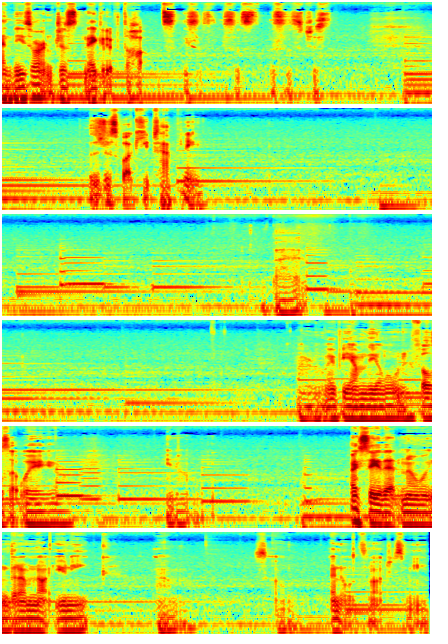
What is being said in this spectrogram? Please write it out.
And these aren't just negative thoughts. This is this is this is just this is just what keeps happening. But I don't know, maybe I'm the only one who feels that way or I say that knowing that I'm not unique. Um, so I know it's not just me.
